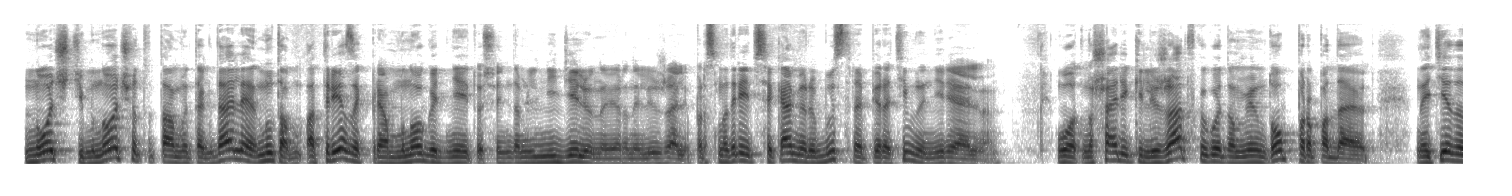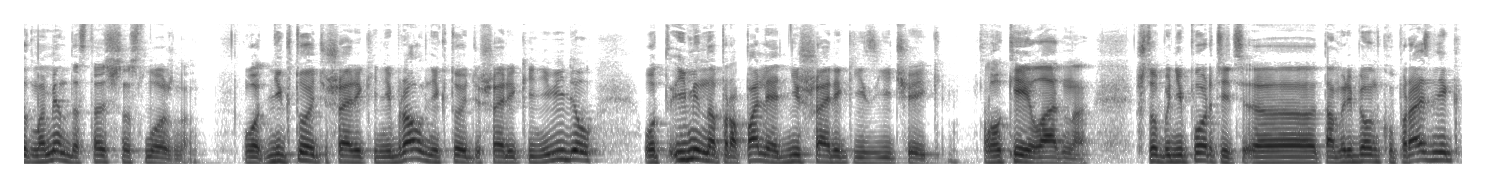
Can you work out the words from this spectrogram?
Ночь, темно, что-то там и так далее. Ну, там отрезок прям много дней. То есть они там неделю, наверное, лежали. Просмотреть все камеры быстро, оперативно нереально. Вот, но шарики лежат, в какой-то момент оп, пропадают. Найти этот момент достаточно сложно. Вот, никто эти шарики не брал, никто эти шарики не видел. Вот именно пропали одни шарики из ячейки. Окей, ладно. Чтобы не портить э, там ребенку праздник,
